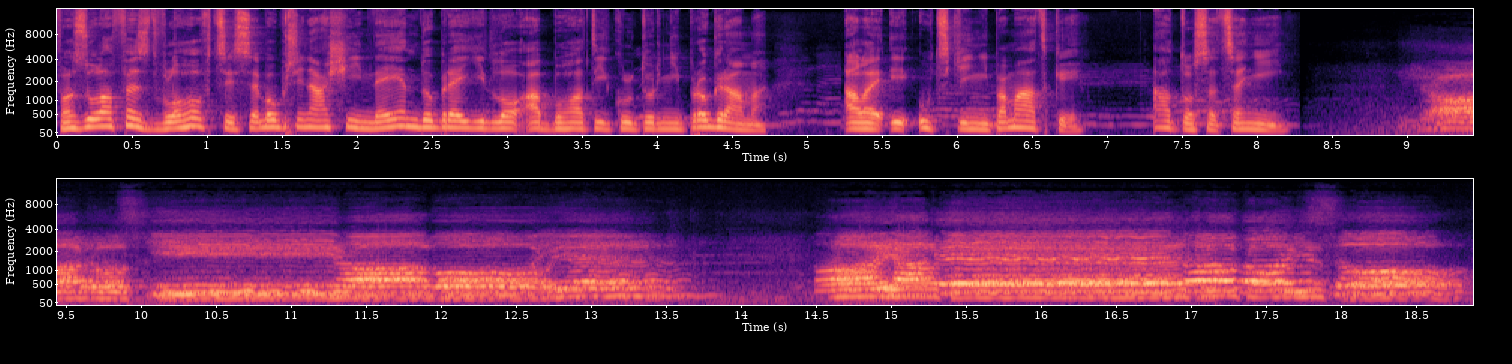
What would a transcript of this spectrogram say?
Fazula Fest v Lohovci sebou přináší nejen dobré jídlo a bohatý kulturní program, ale i uctění památky. A to se cení. Žádostí má boje, a jaké to koňstvo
